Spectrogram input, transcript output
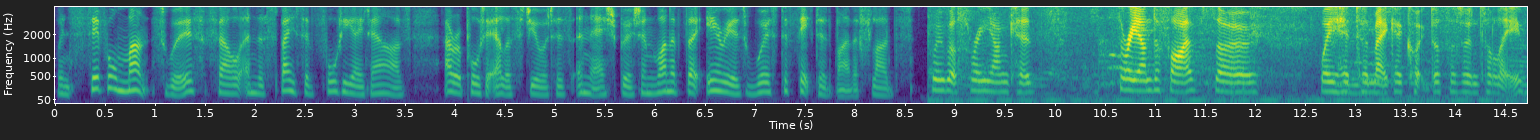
when several months' worth fell in the space of 48 hours. Our reporter Alice Stewart is in Ashburton, one of the areas worst affected by the floods. We've got three young kids, three under five, so we had to make a quick decision to leave.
